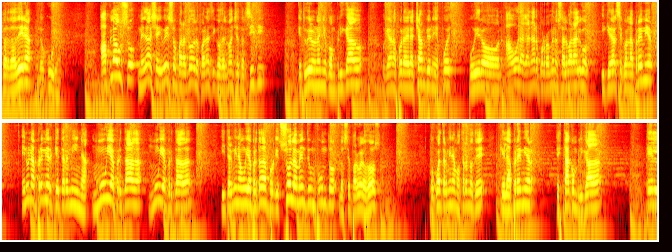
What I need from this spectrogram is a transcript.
verdadera locura. Aplauso, medalla y beso para todos los fanáticos del Manchester City, que tuvieron un año complicado, porque van afuera de la Champions y después pudieron ahora ganar, por lo menos salvar algo y quedarse con la Premier. En una Premier que termina muy apretada, muy apretada, y termina muy apretada porque solamente un punto los separó a los dos, lo cual termina mostrándote que la Premier está complicada. El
